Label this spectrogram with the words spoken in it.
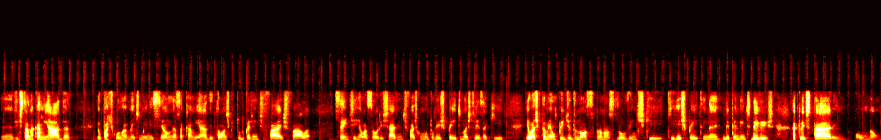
É, a gente está na caminhada, eu particularmente me iniciando nessa caminhada, então acho que tudo que a gente faz, fala, sente em relação ao orixá, a gente faz com muito respeito, nós três aqui. Eu acho que também é um pedido nosso para nossos ouvintes que, que respeitem, né? Independente deles acreditarem ou não.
